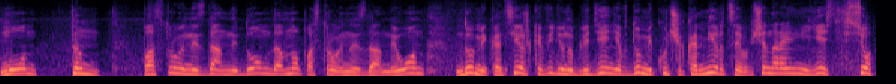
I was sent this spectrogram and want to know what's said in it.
монтым. Построенный сданный дом, давно построенный сданный он. В доме консьержка, видеонаблюдение, в доме куча коммерции. Вообще на районе есть все,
